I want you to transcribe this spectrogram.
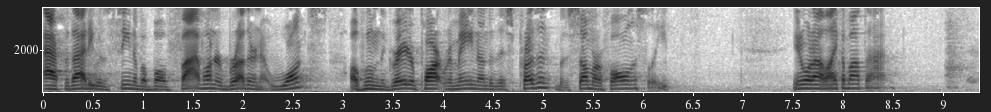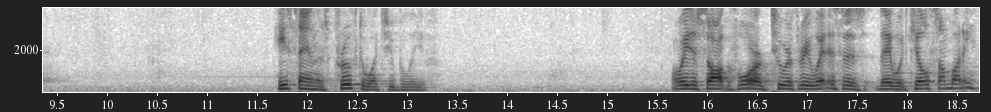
After that, he was seen of above 500 brethren at once of whom the greater part remain unto this present, but some are fallen asleep. You know what I like about that? He's saying there's proof to what you believe. Well, we just saw it before two or three witnesses, they would kill somebody.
